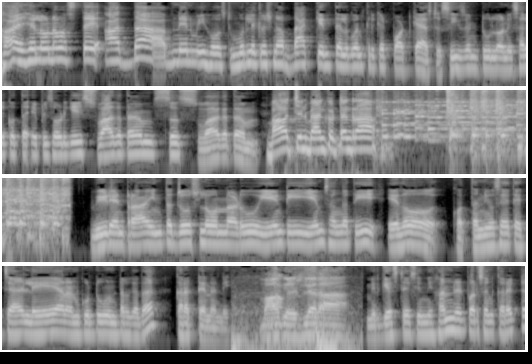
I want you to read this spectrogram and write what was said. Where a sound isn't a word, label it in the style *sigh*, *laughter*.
Hi hello నమస్తే ఆదాబ్. నేను మీ host Muralikrishna back in Telugu and cricket podcast season two లోని సరికొత్త ఎపిసోడ్కి స్వాగతం సుస్వాగతం. బాగా వచ్చింది బ్యాన్ కొట్టండి రా వీడేంట్రా ఇంత జోష్లో ఉన్నాడు ఏంటి ఏం సంగతి? ఏదో కొత్త న్యూస్ అయితే తెచ్చాడులే అని అనుకుంటూ ఉంటారు కదా? కరెక్టేనండి తెలుసులేరా మీరు గెస్ట్ చేసింది హండ్రెడ్ పర్సెంట్ కరెక్ట్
